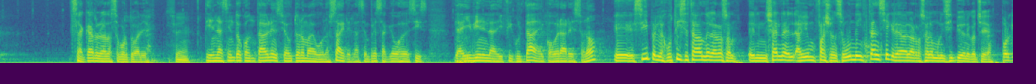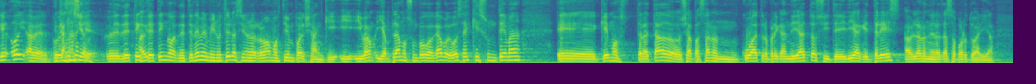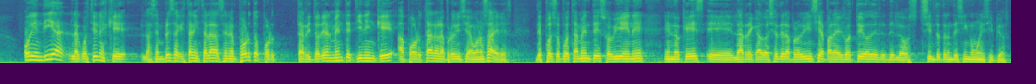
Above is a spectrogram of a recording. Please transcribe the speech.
sacaron la tasa portuaria. Sí. Tienen asiento contable en Ciudad Autónoma de Buenos Aires, las empresas que vos decís. De ahí viene la dificultad de cobrar eso, ¿no? Eh, sí, pero la justicia está dando la razón. En- ya en el- había un fallo en segunda instancia que le daba la razón al municipio de Necochea. Porque hoy, a ver, casación. que, eh, detengo, deteneme el minutero si no le robamos tiempo al yankee. Y, y, vam- y ampliamos un poco acá, porque vos sabés que es un tema eh, que hemos tratado, ya pasaron cuatro precandidatos y te diría que tres hablaron de la tasa portuaria. Hoy en día la cuestión es que las empresas que están instaladas en el puerto por, territorialmente tienen que aportar a la provincia de Buenos Aires. Después supuestamente eso viene en lo que es eh, la recaudación de la provincia para el goteo de, de los 135 municipios.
